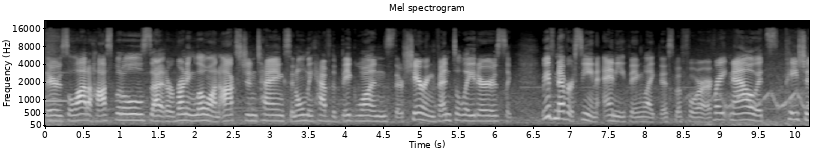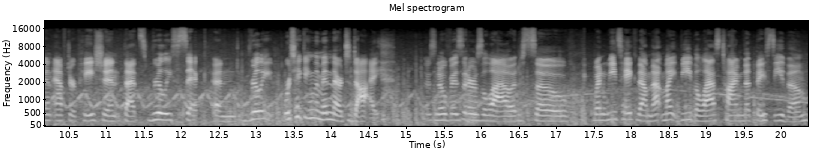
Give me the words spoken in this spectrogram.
There's a lot of hospitals that are running low on oxygen tanks and only have the big ones. They're sharing ventilators. Like We've never seen anything like this before. Right now, it's patient after patient that's really sick, and really, we're taking them in there to die. There's no visitors allowed, so when we take them, that might be the last time that they see them.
